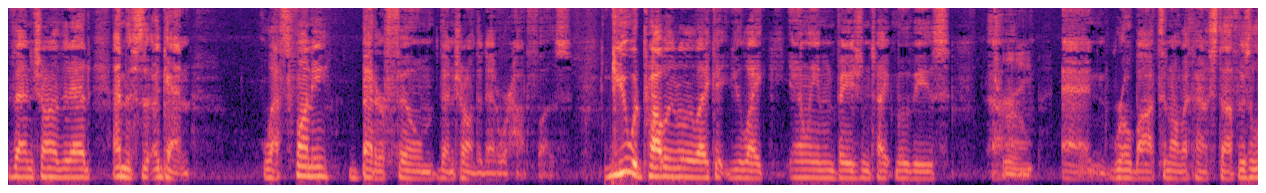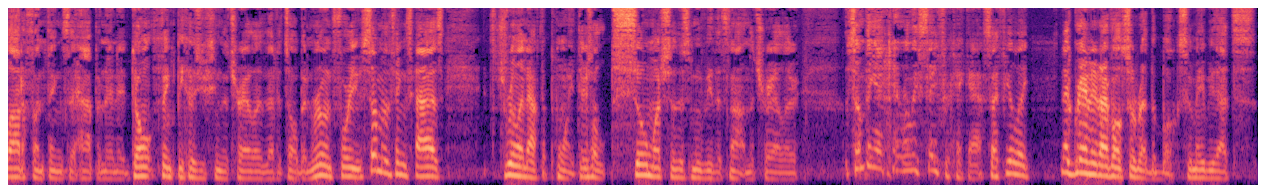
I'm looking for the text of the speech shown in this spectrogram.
than Shaun of the Dead, and this is again less funny, better film than Shaun of the Dead or Hot Fuzz. You would probably really like it. You like alien invasion type movies. True. Um, and robots and all that kind of stuff. There's a lot of fun things that happen in it. Don't think because you've seen the trailer that it's all been ruined for you. Some of the things has. It's really not the point. There's a, so much of this movie that's not in the trailer. Something I can't really say for Kick-Ass. I feel like now, granted, I've also read the book, so maybe that's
